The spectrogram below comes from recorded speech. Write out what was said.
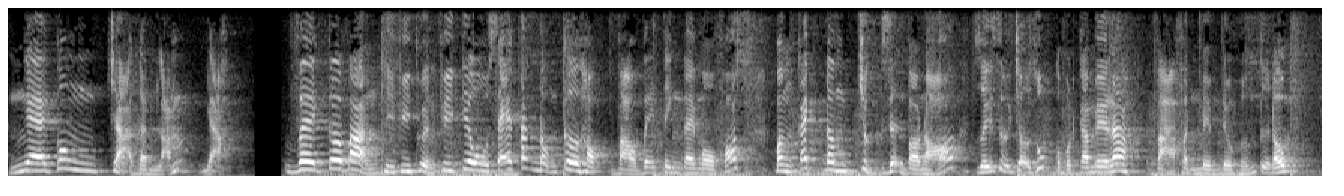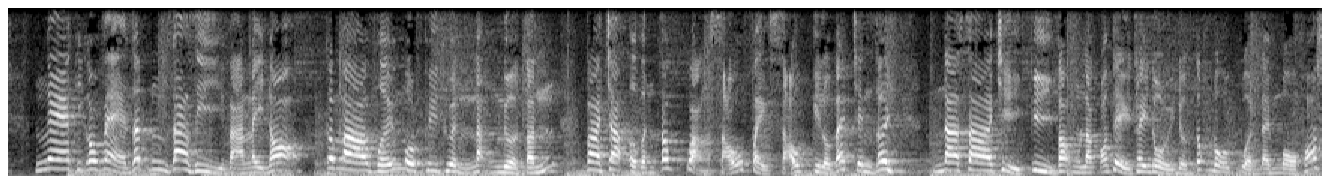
Nghe cũng chả gần lắm nhỉ? Về cơ bản thì phi thuyền phi tiêu sẽ tác động cơ học vào vệ tinh Dimorphos bằng cách đâm trực diện vào nó dưới sự trợ giúp của một camera và phần mềm điều hướng tự động. Nghe thì có vẻ rất ra gì và này nọ, cơ mà với một phi thuyền nặng nửa tấn và chạm ở vận tốc khoảng 6,6 km trên giây, NASA chỉ kỳ vọng là có thể thay đổi được tốc độ của Dimorphos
